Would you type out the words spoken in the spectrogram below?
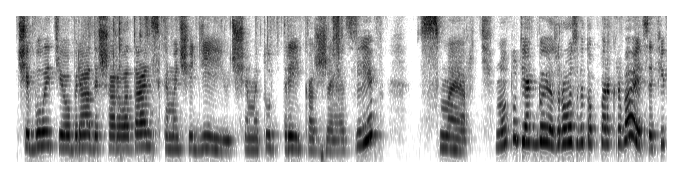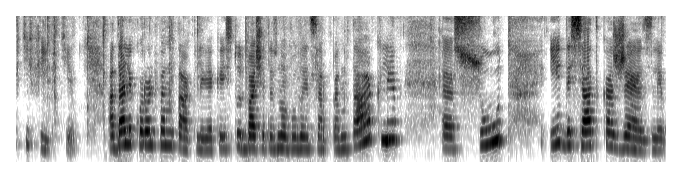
Чи були ті обряди шарлатанськими чи діючими? Тут трійка жезлів, смерть. Ну, тут якби розвиток перекривається 50-50. А далі король Пентаклів якийсь. Тут, бачите, знову лицар Пентаклів, е, суд і десятка жезлів.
